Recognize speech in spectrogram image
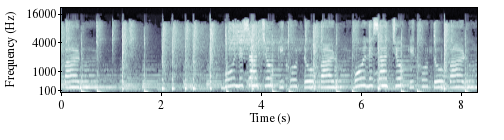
પાડું સાચો કે ખોટો પાડું બોલ સાચો કે ખોટો પાડું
